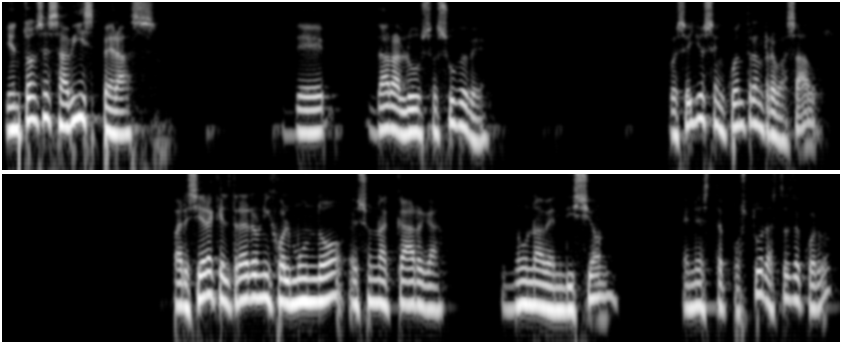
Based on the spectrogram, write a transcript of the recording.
Y entonces a vísperas de dar a luz a su bebé, pues ellos se encuentran rebasados. Pareciera que el traer un hijo al mundo es una carga y no una bendición en esta postura. ¿Estás de acuerdo?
